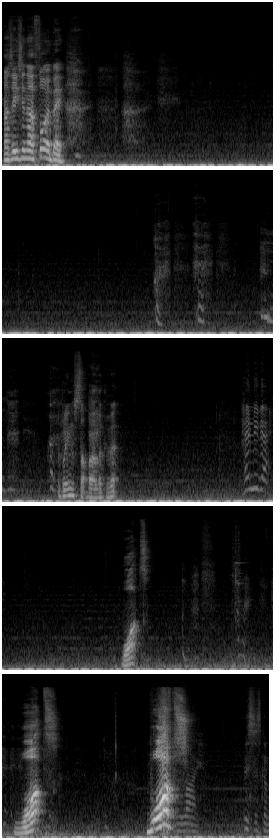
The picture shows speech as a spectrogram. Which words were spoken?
That's easier than I thought it'd be. The bleeding stopped by the look of it. Hand me that. What? What? What? This is gonna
